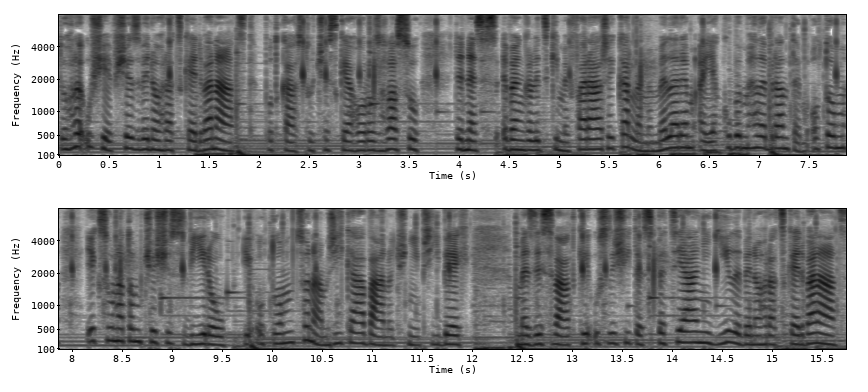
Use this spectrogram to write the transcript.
Tohle už je vše z Vinohradské 12, podcastu Českého rozhlasu. Dnes s evangelickými faráři Karlem Millerem a Jakubem Helebrantem o tom, jak jsou na tom Češi s vírou, i o tom, co nám říká vánoční příběh. Mezi svátky uslyšíte speciální díly Vinohradské 12.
